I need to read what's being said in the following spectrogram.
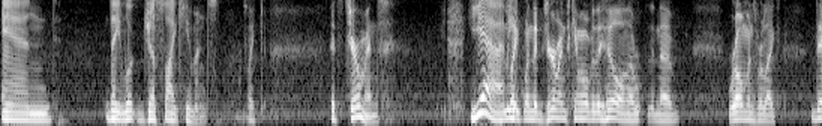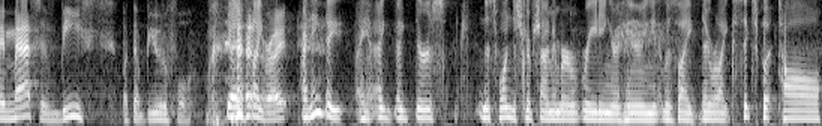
and they look just like humans. It's like it's Germans. Yeah, It's I mean, like when the Germans came over the hill and the and the Romans were like, they're massive beasts, but they're beautiful. yeah, it's like right? I think they, I, I, I, there's this one description I remember reading or hearing, and it was like they were like six foot tall,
